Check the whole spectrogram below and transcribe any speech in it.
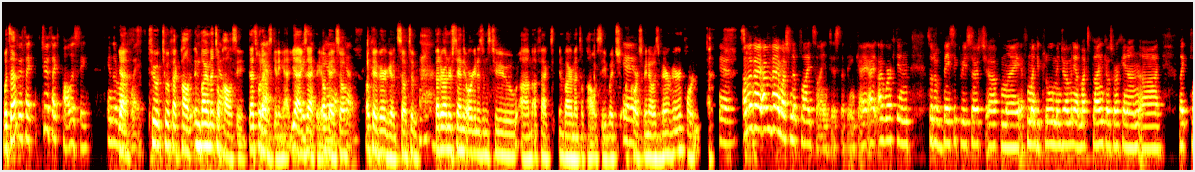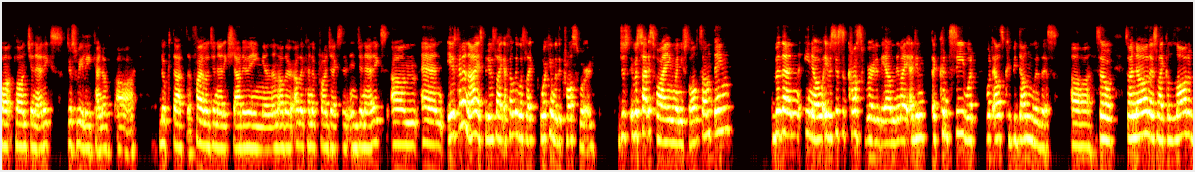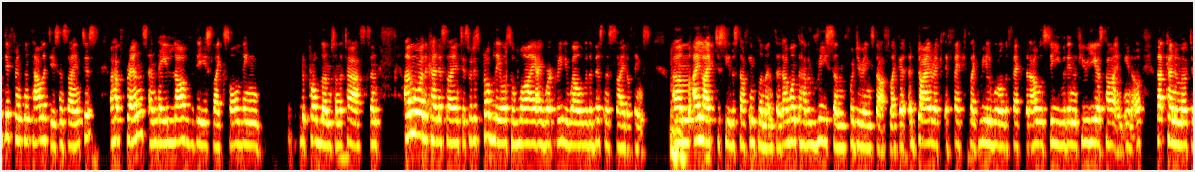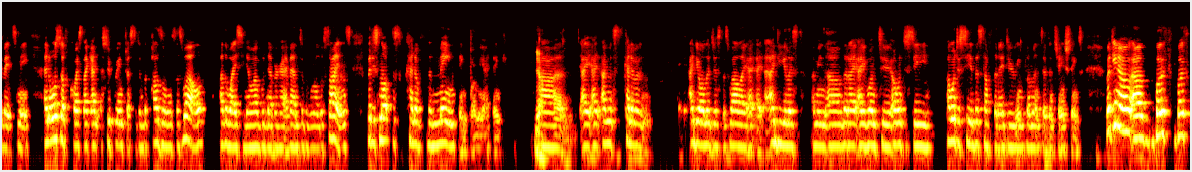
What's that? To affect to affect policy in the yeah, right way. To, to affect policy, environmental yeah. policy. That's what yeah. I was getting at. Yeah, exactly. Okay, so, okay, very good. So to better understand the organisms to um, affect environmental policy, which of course we know is very, very important. Yeah, so. I'm, a very, I'm very much an applied scientist, I think. I, I, I worked in sort of basic research uh, for my for my diploma in Germany at Max Planck. I was working on uh, like plant, plant genetics, just really kind of uh, looked at phylogenetic shadowing and, and other other kind of projects in, in genetics. Um, and it was kind of nice, but it was like I felt it was like working with a crossword. Just it was satisfying when you solved something, but then you know it was just a crossword at the end, and I, I didn't I couldn't see what what else could be done with this. Uh, so so I know there's like a lot of different mentalities in scientists. I have friends and they love these like solving the problems and the tasks and I'm more the kind of scientist, which is probably also why I work really well with the business side of things. Mm-hmm. Um, I like to see the stuff implemented. I want to have a reason for doing stuff, like a, a, direct effect, like real world effect that I will see within a few years' time. You know, that kind of motivates me. And also, of course, like I'm super interested in the puzzles as well. Otherwise, you know, I would never have entered the world of science. But it's not this kind of the main thing for me. I think. Yeah. Uh, I, I am kind of a ideologist as well, I, I, idealist. I mean, um, that I, I want to I want to see I want to see the stuff that I do implemented and change things. But you know, uh, both both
